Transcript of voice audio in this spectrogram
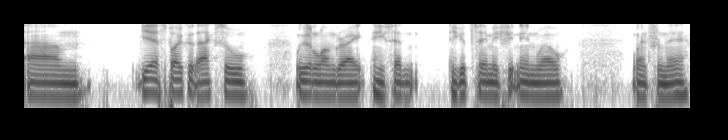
Um, yeah, spoke with Axel. We got along great. He said he could see me fitting in well. Went from there.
